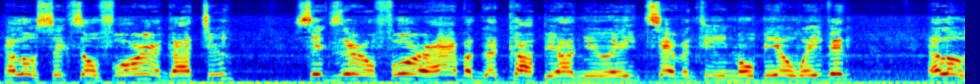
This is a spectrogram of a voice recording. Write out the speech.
Hello, 604, I got you. 604, I have a good copy on you. 817 Mobile waving. Hello.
